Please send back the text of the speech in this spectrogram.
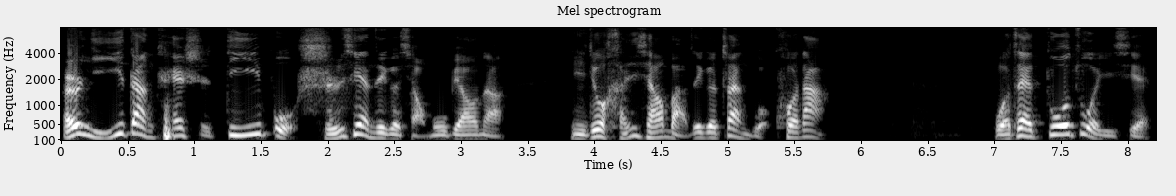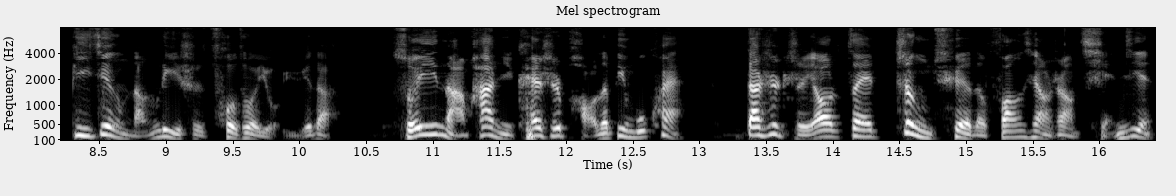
而你一旦开始第一步实现这个小目标呢，你就很想把这个战果扩大。我再多做一些，毕竟能力是绰绰有余的。所以哪怕你开始跑的并不快，但是只要在正确的方向上前进，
